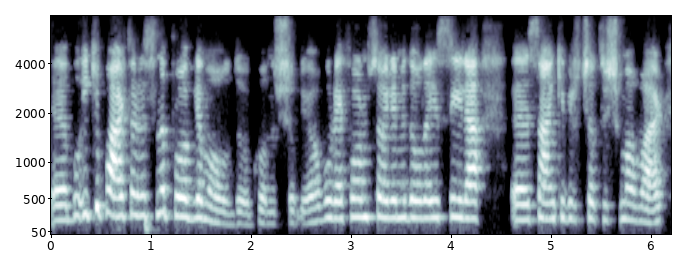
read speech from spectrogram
e, bu iki parti arasında problem olduğu konuşuluyor. Bu reform söylemi dolayısıyla e, sanki bir çatışma var.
